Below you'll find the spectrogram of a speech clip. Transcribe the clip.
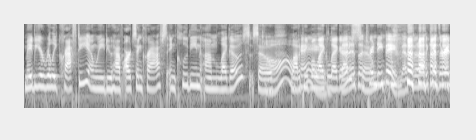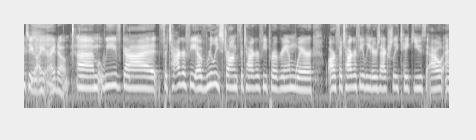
maybe you're really crafty, and we do have arts and crafts, including um, Legos. So oh, a lot okay. of people like Legos. That is so. a trendy thing. That's what all the kids are into. I hear. I know. Um, we've got photography, a really strong photography program where our photography leaders actually take youth out and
